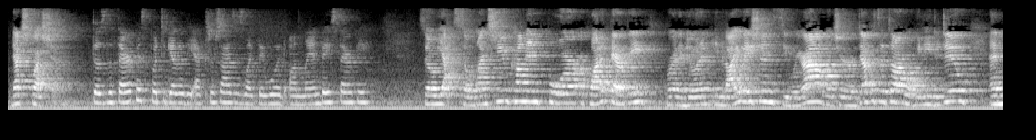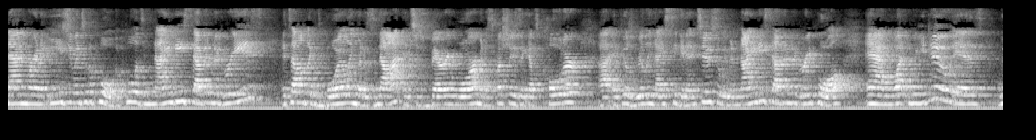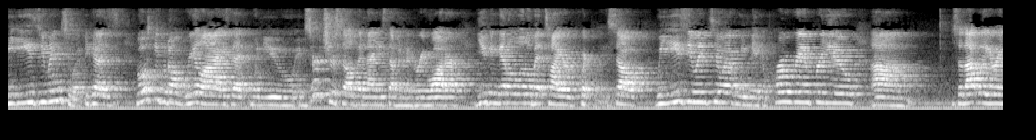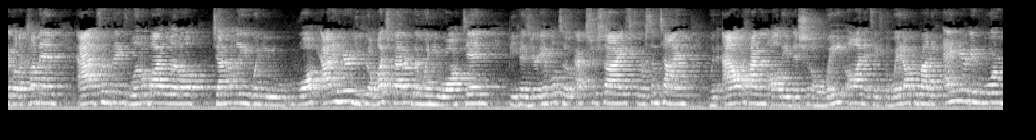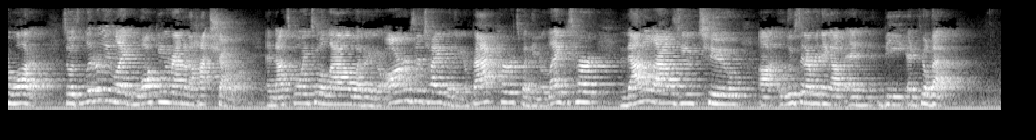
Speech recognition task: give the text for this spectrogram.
Next question. Does the therapist put together the exercises like they would on land-based therapy? So yes, so once you come in for aquatic therapy, we're gonna do an evaluation, see where you're at, what your deficits are, what we need to do, and then we're gonna ease you into the pool. The pool is 97 degrees. It sounds like it's boiling, but it's not. It's just very warm, and especially as it gets colder, uh, it feels really nice to get into. So we have a 97 degree pool, and what we do is we ease you into it because most people don't realize that when you exert yourself in 97 degree water, you can get a little bit tired quickly. So we ease you into it, we make a program for you, um, so that way you're able to come in, add some things little by little. Generally, when you walk out of here, you feel much better than when you walked in because you're able to exercise for some time without having all the additional weight on. It takes the weight off your body and you're in warm water. So it's literally like walking around in a hot shower. And that's going to allow whether your arms are tight, whether your back hurts, whether your legs hurt, that allows you to uh, loosen everything up and be and feel better.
